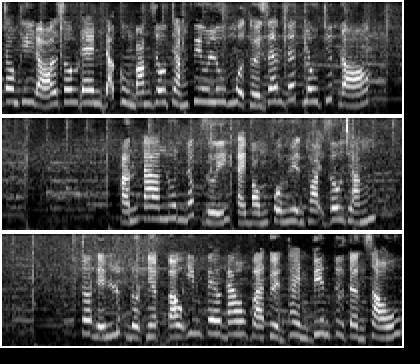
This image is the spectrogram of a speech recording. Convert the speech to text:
Trong khi đó dâu đen đã cùng băng dâu trắng phiêu lưu một thời gian rất lâu trước đó. Hắn ta luôn nấp dưới cái bóng của huyền thoại dâu trắng. Cho đến lúc đột nhập vào Impel Down và tuyển thành viên từ tầng 6.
